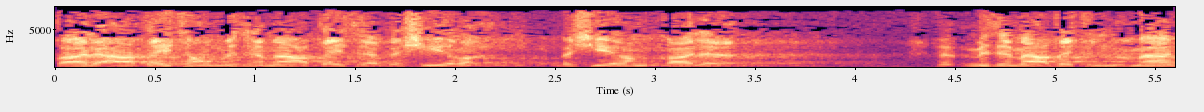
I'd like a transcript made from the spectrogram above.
قال أعطيتهم مثل ما أعطيت بشيرا بشيرا. قال مثل ما أعطيت النعمان.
